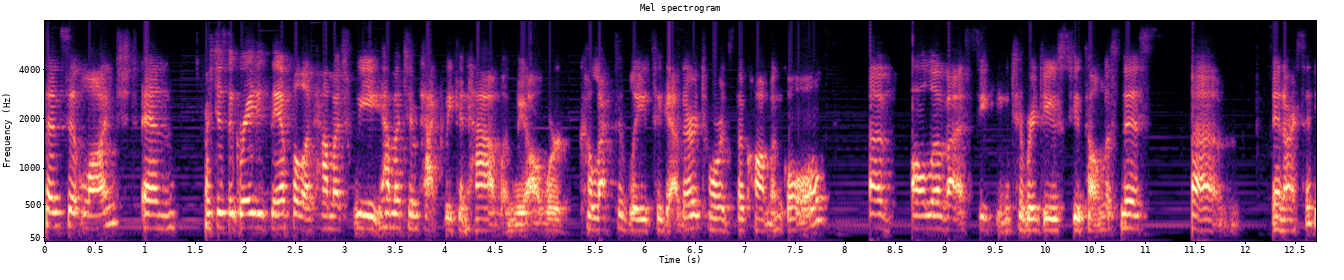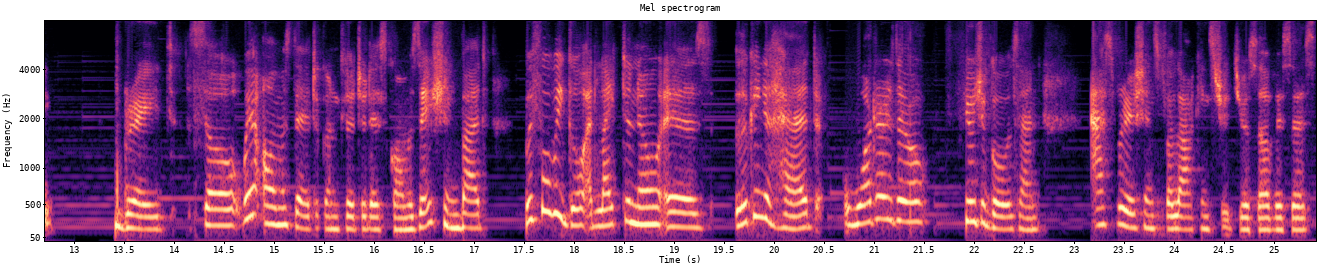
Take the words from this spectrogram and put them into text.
since it launched. And it's just a great example of how much we, how much impact we can have when we all work collectively together towards the common goal of all of us seeking to reduce youth homelessness um, in our city. Great. So we're almost there to conclude today's conversation. But before we go, I'd like to know is looking ahead, what are the future goals and aspirations for Larkin Street Youth Services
